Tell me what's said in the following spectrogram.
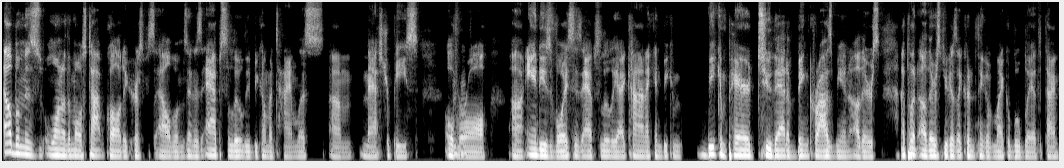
album is one of the most top quality Christmas albums and has absolutely become a timeless um masterpiece overall. Uh, Andy's voice is absolutely iconic and become be compared to that of Bing Crosby and others. I put others because I couldn't think of Michael Bublé at the time.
